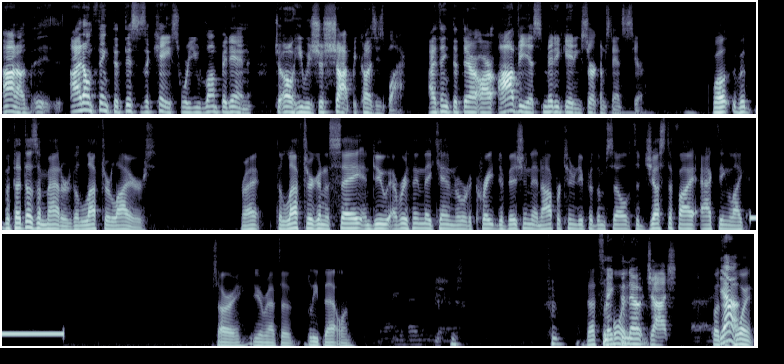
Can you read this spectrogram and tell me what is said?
I don't know. I don't think that this is a case where you lump it in to oh he was just shot because he's black. I think that there are obvious mitigating circumstances here. Well, but but that doesn't matter. The left are liars, right? The left are going to say and do everything they can in order to create division and opportunity for themselves to justify acting like. Sorry, you're gonna have to bleep that one. That's the Make point. the note, Josh. But Yeah. the point,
